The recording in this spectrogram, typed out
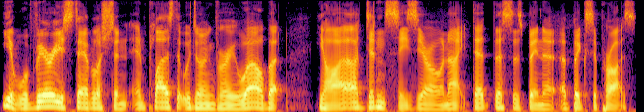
yeah were very established and, and players that were doing very well. But yeah, I, I didn't see zero and eight. That this has been a, a big surprise.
